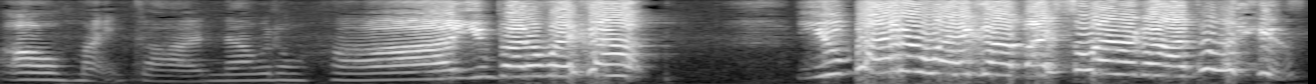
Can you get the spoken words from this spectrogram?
Oh my god, now we don't. Ah, uh, you better wake up! You better wake up! I swear to god, please!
